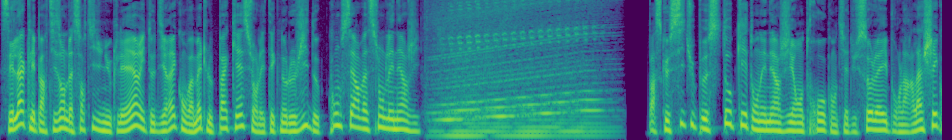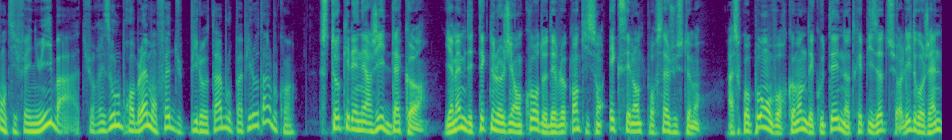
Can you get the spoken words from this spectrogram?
C'est là que les partisans de la sortie du nucléaire, ils te diraient qu'on va mettre le paquet sur les technologies de conservation de l'énergie. Parce que si tu peux stocker ton énergie en trop quand il y a du soleil pour la relâcher quand il fait nuit, bah tu résous le problème en fait du pilotable ou pas pilotable quoi. Stocker l'énergie, d'accord. Il y a même des technologies en cours de développement qui sont excellentes pour ça justement. À ce propos, on vous recommande d'écouter notre épisode sur l'hydrogène,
